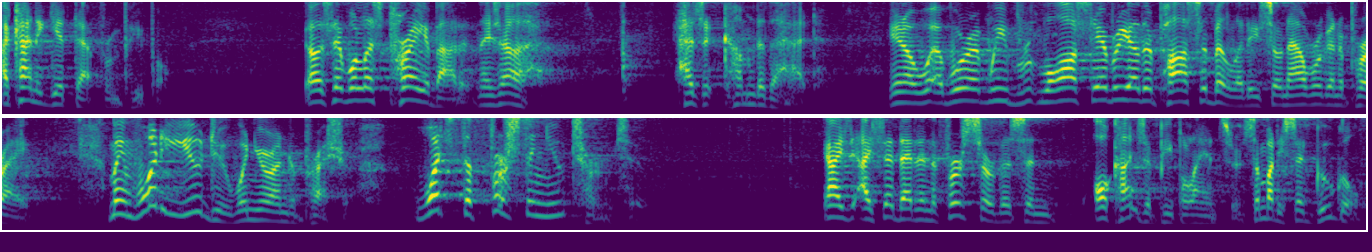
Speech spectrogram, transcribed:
I kind of get that from people. I say, well, let's pray about it. And they say, oh, has it come to that? You know, we have lost every other possibility, so now we're going to pray. I mean, what do you do when you're under pressure? What's the first thing you turn to? I, I said that in the first service, and all kinds of people answered. Somebody said Google.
